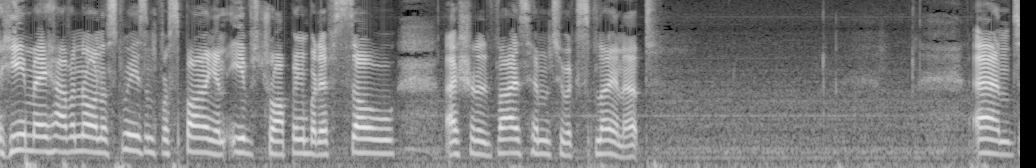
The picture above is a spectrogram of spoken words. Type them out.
he may have an honest reason for spying and eavesdropping, but if so, I should advise him to explain it. And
